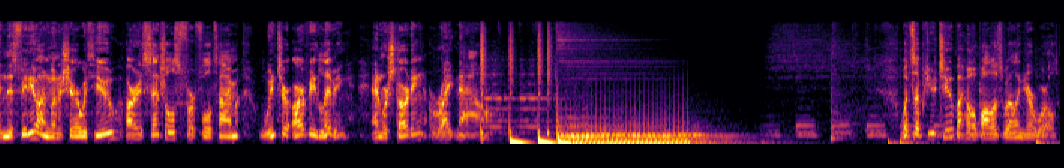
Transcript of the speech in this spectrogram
In this video I'm going to share with you our essentials for full-time winter RV living and we're starting right now. What's up YouTube? I hope all is well in your world.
